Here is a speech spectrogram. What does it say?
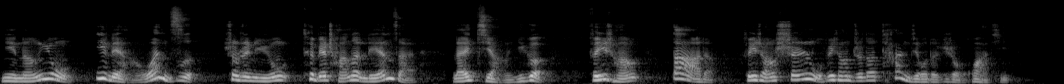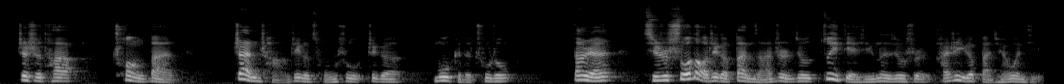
你能用一两万字，甚至你用特别长的连载来讲一个非常大的、非常深入、非常值得探究的这种话题，这是他创办《战场》这个丛书、这个 MOOC 的初衷。当然，其实说到这个办杂志，就最典型的就是还是一个版权问题，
